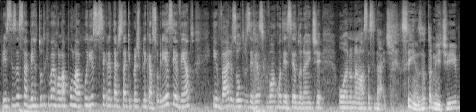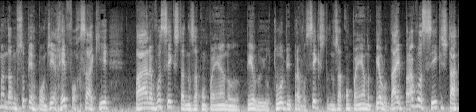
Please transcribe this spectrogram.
precisa saber tudo que vai rolar por lá. Por isso, o secretário está aqui para explicar sobre esse evento e vários outros eventos que vão acontecer durante o ano na nossa cidade. Sim, exatamente. E mandar um super bom dia, reforçar aqui para você que está nos acompanhando pelo YouTube, para você que está nos acompanhando pelo DAI, para você que está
